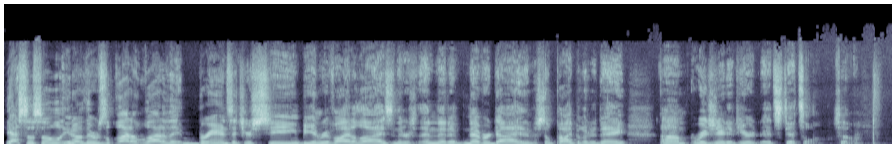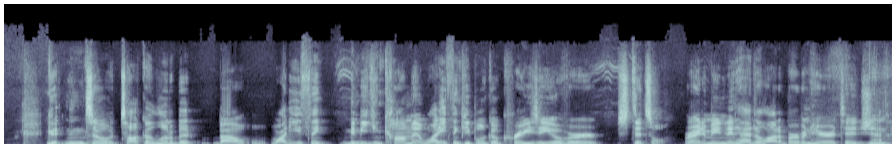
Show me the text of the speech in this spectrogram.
yeah, so so you know there was a lot of a lot of the brands that you're seeing being revitalized and there's and that have never died and are still popular today um, originated here at Stitzel. So Good. And so, talk a little bit about why do you think? Maybe you can comment. Why do you think people go crazy over Stitzel? Right. I mean, it had a lot of bourbon heritage, and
